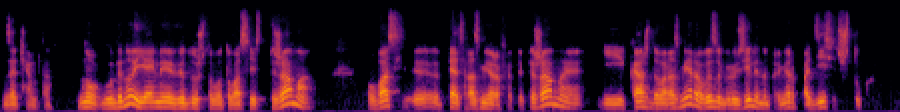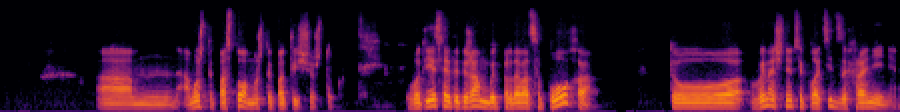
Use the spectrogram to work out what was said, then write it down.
зачем-то. Ну, глубиной я имею в виду, что вот у вас есть пижама, у вас 5 э, размеров этой пижамы, и каждого размера вы загрузили, например, по 10 штук. А, а может и по 100, а может и по 1000 штук. Вот если эта пижама будет продаваться плохо, то вы начнете платить за хранение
